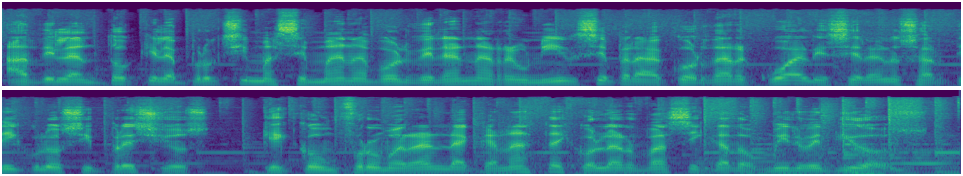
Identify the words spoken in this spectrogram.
adelantó que la próxima semana volverán a reunirse para acordar cuáles serán los artículos y precios que conformarán la canasta escolar básica 2022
